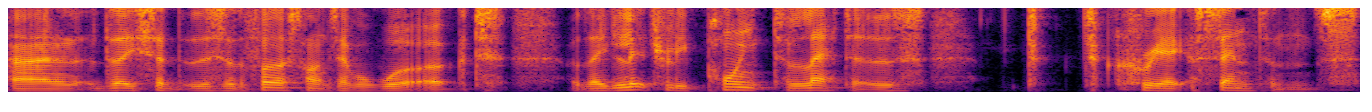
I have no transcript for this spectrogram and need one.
And they said that this is the first time it's ever worked. They literally point to letters t- to create a sentence.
